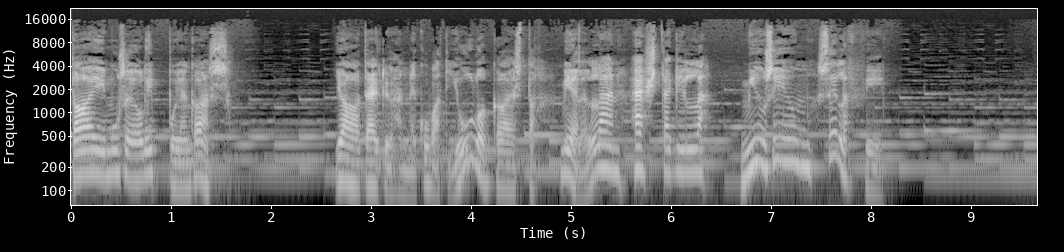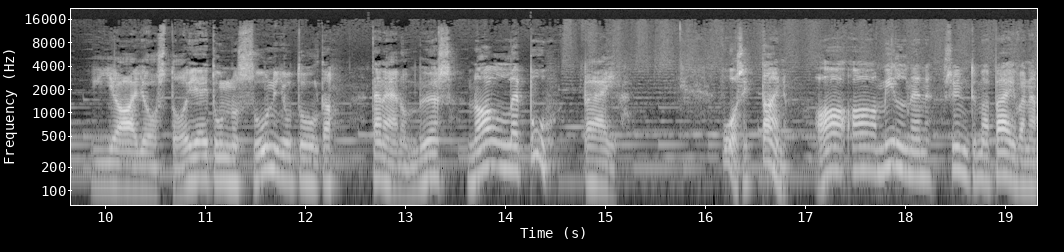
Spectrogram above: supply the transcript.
Tai museolippujen kanssa. Ja täytyyhän ne kuvat julkaista mielellään hashtagillä Museum Selfie. Ja jos toi ei tunnu sun jutulta, tänään on myös Nalle Puh-päivä. Vuosittain A.A. Milnen syntymäpäivänä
